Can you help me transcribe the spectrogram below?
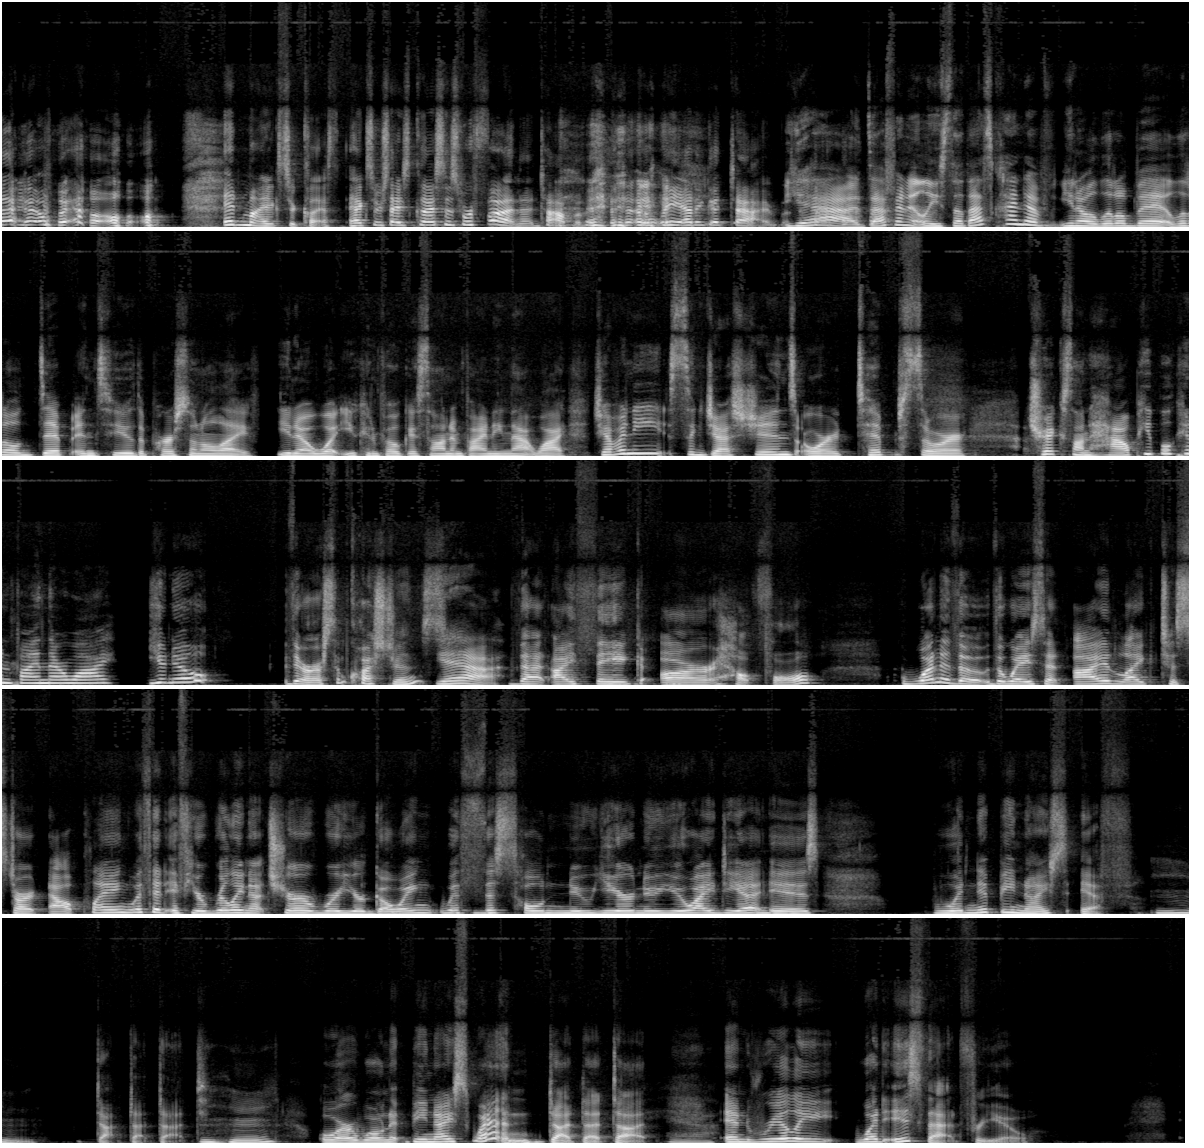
it will. And my exercise class, exercise classes were fun. On top of it, we had a good time. yeah, definitely. So that's kind of, you know, a little bit, a little dip into the personal life, you know, what you can focus on and finding that why. Do you have any suggestions or tips or tricks on how people can find their why? You know, there are some questions Yeah. that I think are helpful. One of the, the ways that I like to start out playing with it, if you're really not sure where you're going with mm-hmm. this whole new year, new you idea, mm-hmm. is wouldn't it be nice if mm. dot, dot, dot? Mm-hmm. Or won't it be nice when dot, dot, dot? Yeah. And really, what is that for you?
